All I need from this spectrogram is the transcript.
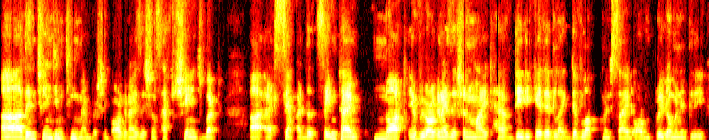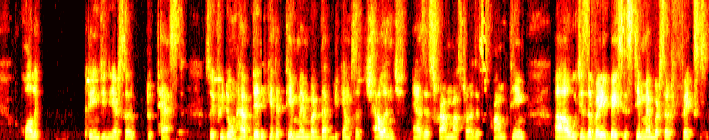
then changing team membership. Organizations have changed, but uh, at, at the same time, not every organization might have dedicated like development side or predominantly quality engineers to test. So if you don't have dedicated team member, that becomes a challenge as a Scrum Master, as a Scrum team, uh, which is the very basis. Team members are fixed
